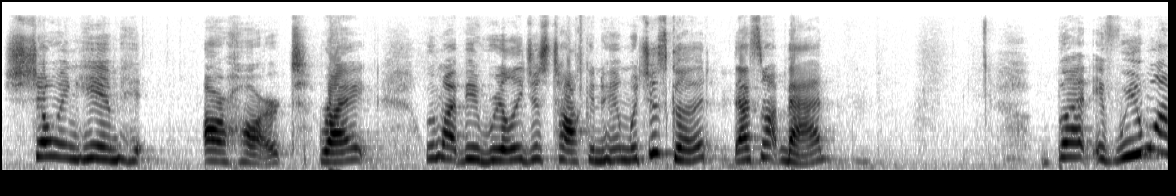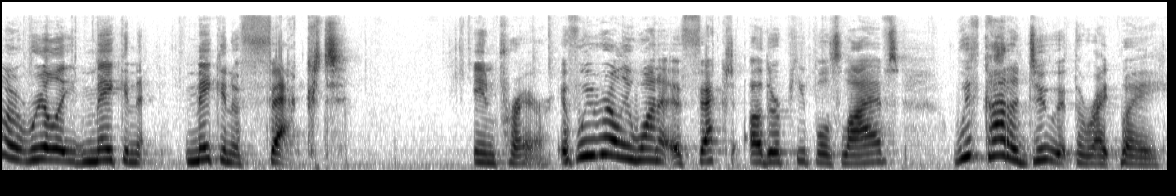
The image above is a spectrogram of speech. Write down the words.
showing Him our heart, right? We might be really just talking to Him, which is good. That's not bad. But if we want to really make an, make an effect in prayer, if we really want to affect other people's lives, we've got to do it the right way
